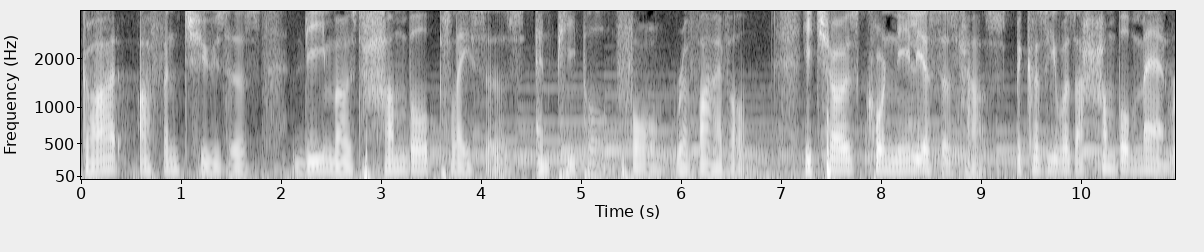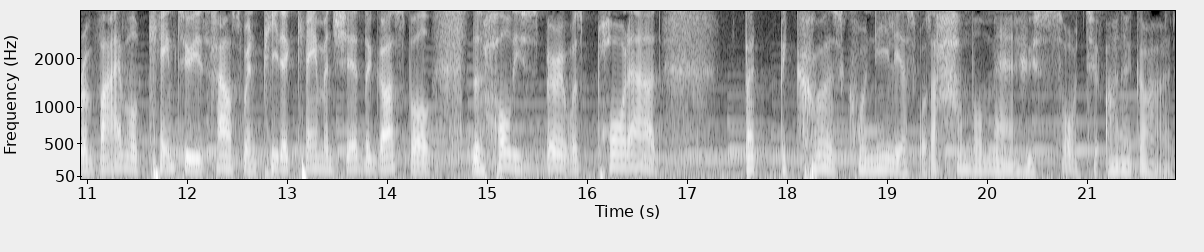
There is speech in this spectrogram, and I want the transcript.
God often chooses the most humble places and people for revival. He chose Cornelius's house because he was a humble man. Revival came to his house when Peter came and shared the gospel. The Holy Spirit was poured out. but because Cornelius was a humble man who sought to honor God.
